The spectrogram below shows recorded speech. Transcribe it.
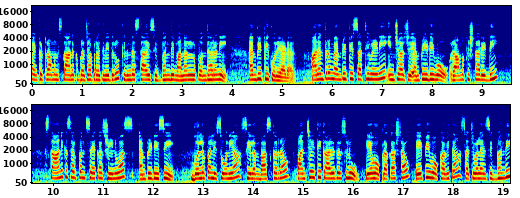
వెంకటరామన్ స్థానిక ప్రజాప్రతినిధులు క్రింద స్థాయి సిబ్బంది మన్ననలు పొందారని ఎంపీపీ కొనియాడారు. అనంతరం MPP Satyaveni incharge MPDO Ramakrishna Reddy స్థానిక సర్పంచ్ శేఖ శ్రీనివాస్ ఎంపీటీసీ గొల్లపల్లి సోనియా శీలం భాస్కర్రావు పంచాయతీ కార్యదర్శులు ఏవో ప్రకాష్ రావు ఏపీఓ కవిత సచివాలయం సిబ్బంది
